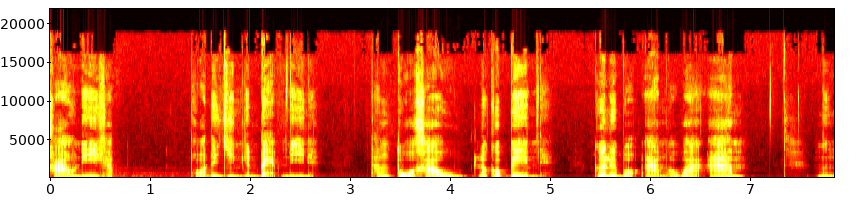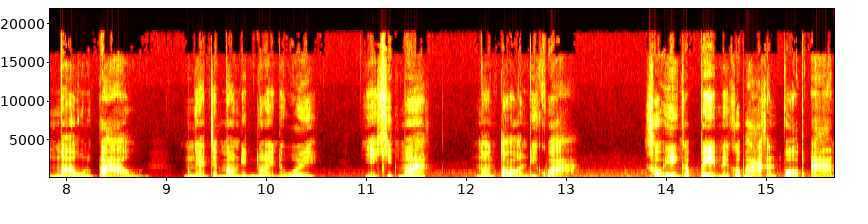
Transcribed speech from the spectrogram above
คราวนี้ครับ พอได้ยินกันแบบนี้เนี่ย ทั้งตัวเขาแล้วก็เปรมเนี่ย ก็เลยบอกอาร์มเขาว่าอาร์มมึงเมาหรือเปล่า มึงอาจจะเมานิดหน่อยนะเว้ย อย่าคิดมาก นอนต่อกันดีกว่า เขาเองกับเปรมเนี่ยก็พากันปลอบอาร์ม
